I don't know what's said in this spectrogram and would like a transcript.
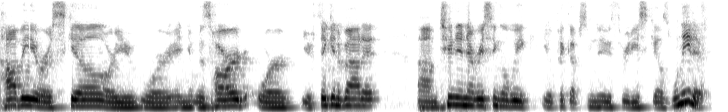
hobby or a skill or you or and it was hard or you're thinking about it, um, tune in every single week. You'll pick up some new 3D skills. We'll need it.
